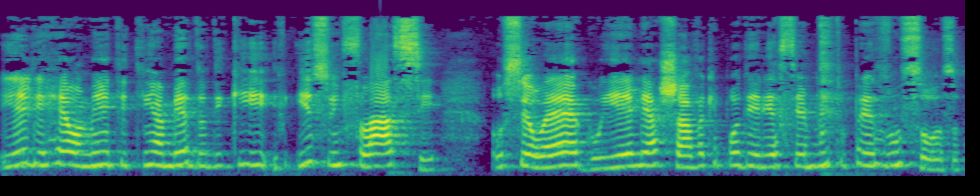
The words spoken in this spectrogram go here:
E ele realmente tinha medo de que isso inflasse o seu ego e ele achava que poderia ser muito presunçoso.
